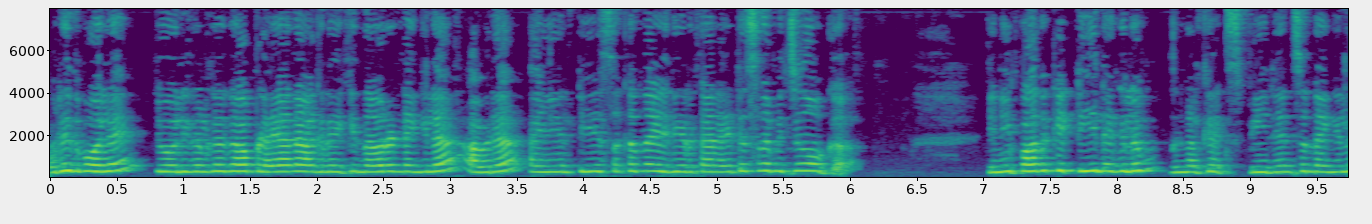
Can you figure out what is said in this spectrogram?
അവരിതുപോലെ ജോലികൾക്കൊക്കെ അപ്ലൈ ചെയ്യാൻ ആഗ്രഹിക്കുന്നവരുണ്ടെങ്കിൽ അവർ ഐ എൽ ടി എസ് ഒക്കെ ഒന്ന് എഴുതിയെടുക്കാനായിട്ട് ശ്രമിച്ചു നോക്കുക. ഇനിയിപ്പോൾ അത് കിട്ടിയില്ലെങ്കിലും നിങ്ങൾക്ക് എക്സ്പീരിയൻസ് ഉണ്ടെങ്കിൽ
